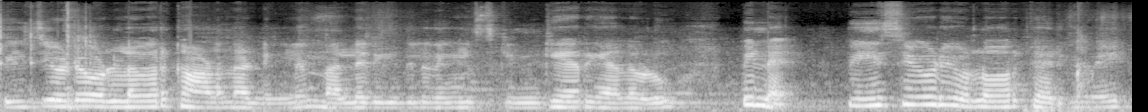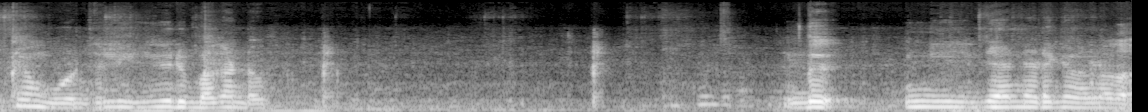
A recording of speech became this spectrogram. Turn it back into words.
പി സി ഒ ഉള്ളവർ കാണുന്നുണ്ടെങ്കിലും നല്ല രീതിയിൽ നിങ്ങൾ സ്കിൻ കെയർ ചെയ്യാന്നുള്ളൂ പിന്നെ പി സി ഒ ഉള്ളവർക്കായിരിക്കും ഏറ്റവും കൂടുതൽ ഈ ഒരു ഉപ ഉണ്ടാവും. ഇത് ഈ ഇതിന്റെ ഇടയ്ക്ക് വന്നത്.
